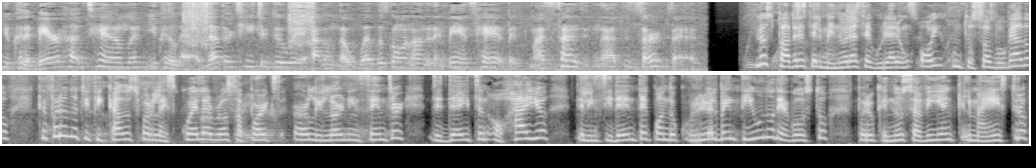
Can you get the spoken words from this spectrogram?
You could have bear hugged him. You could have let another teacher do it. I don't know what was going on in that man's head, but my son did not deserve that. Los padres del menor aseguraron hoy, junto a su abogado, que fueron notificados por la escuela Rosa Parks Early Learning Center de Dayton, Ohio, del incidente cuando ocurrió el 21 de agosto, pero que no sabían que el maestro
